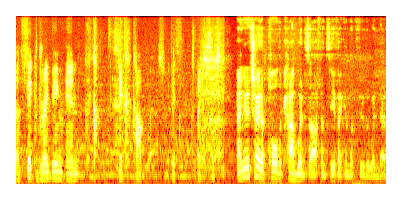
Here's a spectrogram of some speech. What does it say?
a thick draping and c- thick cobwebs, thick spider webs. I'm gonna try to pull the cobwebs off and see if I can look through the window.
